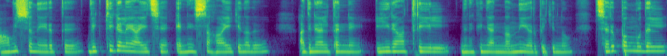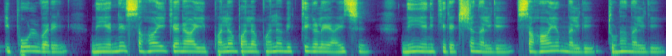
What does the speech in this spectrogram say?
ആവശ്യ നേരത്ത് വ്യക്തികളെ അയച്ച് എന്നെ സഹായിക്കുന്നത്. അതിനാൽ തന്നെ ഈ രാത്രിയിൽ നിനക്ക് ഞാൻ നന്ദി അർപ്പിക്കുന്നു. ചെറുപ്പം മുതൽ ഇപ്പോൾ വരെ നീ എന്നെ സഹായിക്കാനായി പല പല പല വ്യക്തികളെ അയച്ച് നീ എനിക്ക് രക്ഷ നൽകി സഹായം നൽകി തുണ നൽകി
